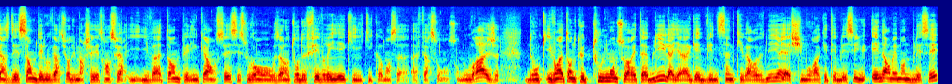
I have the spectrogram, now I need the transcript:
15 décembre dès l'ouverture du marché des transferts. Il, va attendre. Pelinka, on sait, c'est souvent aux alentours de février qu'il qui commence à, faire son, ouvrage. Donc, ils vont attendre que tout le monde soit rétabli. Là, il y a Gabe Vincent qui va revenir, il y a Shimura qui était blessé, il y a eu énormément de blessés.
